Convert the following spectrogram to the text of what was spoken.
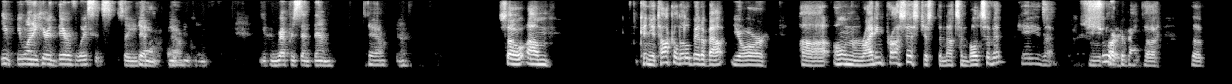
you, you want to hear their voices so you can, yeah, yeah. You, can you can represent them. Yeah. yeah. So, um, can you talk a little bit about your uh, own writing process, just the nuts and bolts of it, Katie? That you sure. talked about the the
